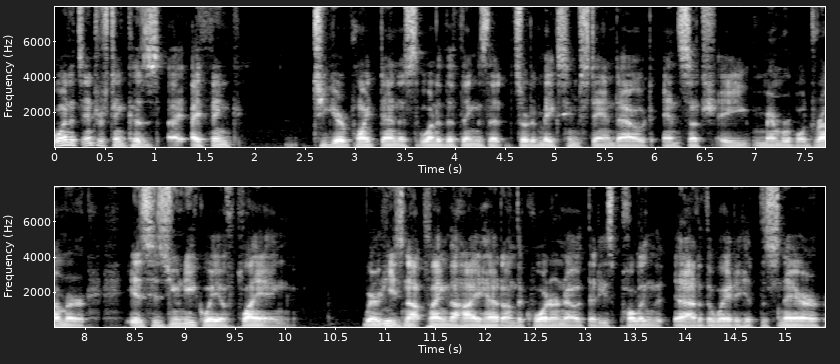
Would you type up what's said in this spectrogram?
Well, it's interesting because I, I think, to your point, Dennis, one of the things that sort of makes him stand out and such a memorable drummer is his unique way of playing, where mm-hmm. he's not playing the hi hat on the quarter note, that he's pulling it out of the way to hit the snare.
